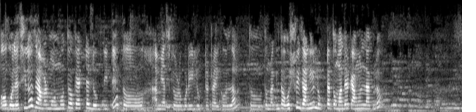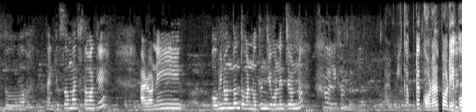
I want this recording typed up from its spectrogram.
ও বলেছিল যে আমার মন মতো ওকে একটা লুক দিতে তো আমি আজকে ওর ওপরে এই লুকটা ট্রাই করলাম। তো তোমরা কিন্তু অবশ্যই জানিও লুকটা তোমাদের কেমন লাগল। তো থ্যাংক ইউ সো মাচ তোমাকে। আর অনেক অভিনন্দন তোমার নতুন জীবনের জন্য। আর মেকআপটা করার পরে ও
